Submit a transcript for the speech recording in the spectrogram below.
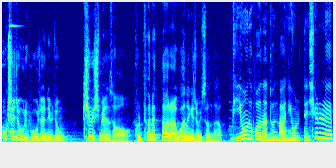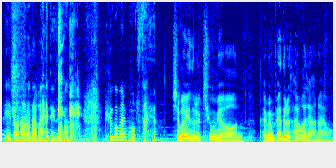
혹시 저 우리 보호자님 좀 키우시면서 불편했다라고 하는 게 좀 있었나요? 비 오거나 눈 많이 올 때 실내 배변하러 나가야 되는 거 그거 말고는 없어요. 시바인을 키우면 배변 패드를 사용하지 않아요.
